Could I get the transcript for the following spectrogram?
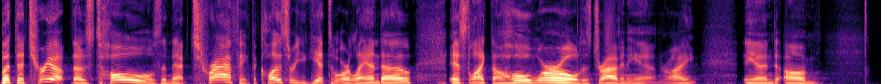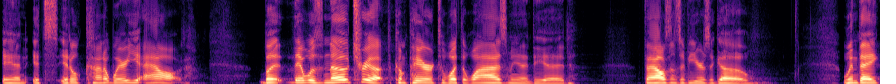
But the trip, those tolls and that traffic, the closer you get to Orlando, it's like the whole world is driving in, right? And um, and it's it'll kind of wear you out. But there was no trip compared to what the wise men did thousands of years ago. When they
